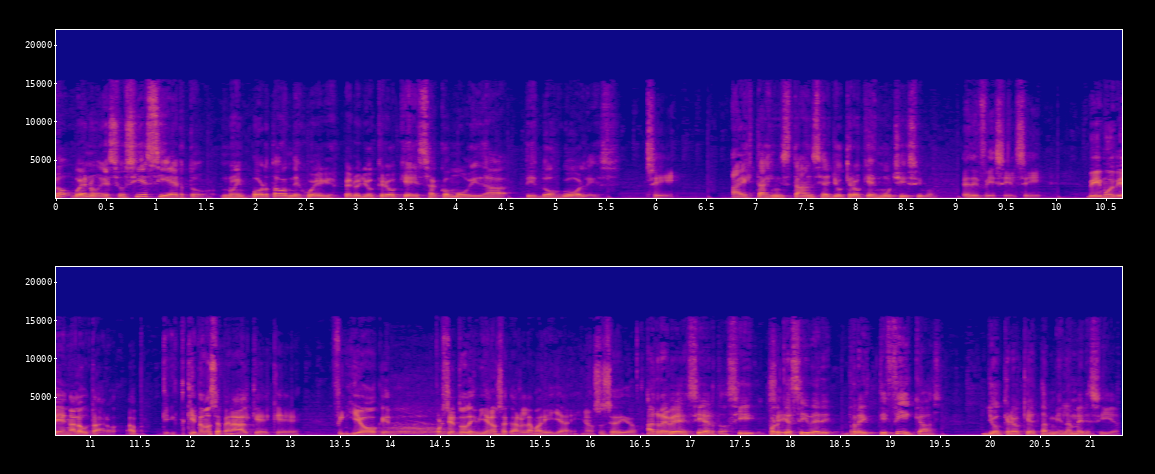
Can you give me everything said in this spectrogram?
No, bueno, eso sí es cierto. No importa dónde juegues, pero yo creo que esa comodidad de dos goles. Sí a estas instancias yo creo que es muchísimo. Es difícil, sí. Vi muy bien a Lautaro, quitando ese penal que, fingió que, por cierto, debieron sacarle la amarilla y no sucedió. Al revés, cierto, sí, porque si rectificas, yo creo que también la merecía.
